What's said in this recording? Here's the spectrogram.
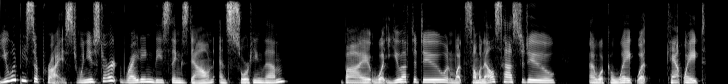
You would be surprised when you start writing these things down and sorting them by what you have to do and what someone else has to do and what can wait, what can't wait.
